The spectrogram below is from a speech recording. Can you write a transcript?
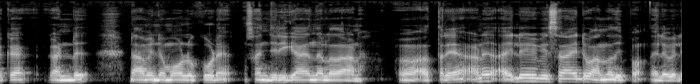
ഒക്കെ കണ്ട് ഡാമിന്റെ മുകളിൽ കൂടെ സഞ്ചരിക്കുക എന്നുള്ളതാണ്. അത്രയാണ് അതിൽ വിസനായിട്ട് വന്നത് ഇപ്പം നിലവിൽ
